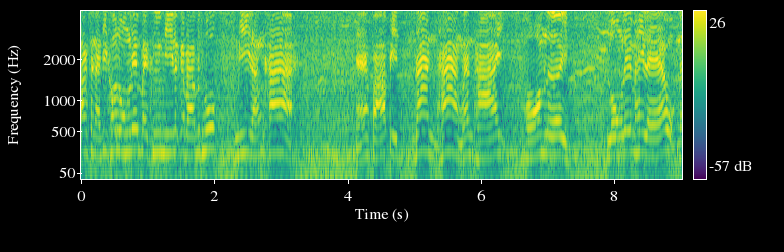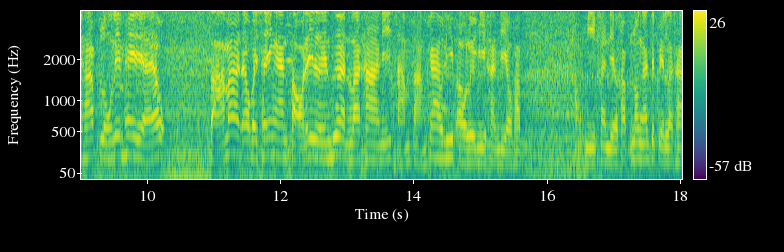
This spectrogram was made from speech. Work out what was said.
ลักษณะที่เขาลงเล่มไปคือมีกระบะบรรทุก มีหลังคานะฝาปิดด้านข้างด้านท้าย พร้อมเลย ลงเล่มให้แล้วนะครับ ลงเล่มให้แล้ว สามารถเอาไปใช้งานต่อได้เลยเพื่อนราคานี้ 339 รีบเอาเลยมีคันเดียวครับ มีคันเดียวครับ นอกนั้นจะเป็นราคา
